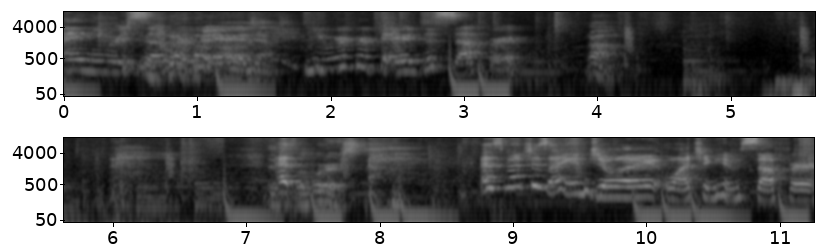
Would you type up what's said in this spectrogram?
and you were so Oh, prepared. yeah. You were prepared to suffer. Oh. It's the worst. As much as I enjoy watching him suffer,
